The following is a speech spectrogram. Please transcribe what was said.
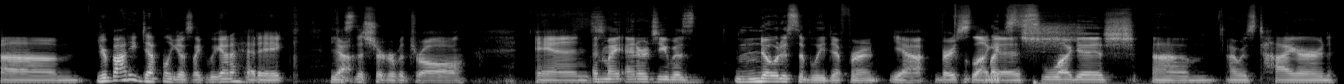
Um, your body definitely goes like we got a headache yeah. because of the sugar withdrawal, and, And my energy was noticeably different. yeah, very sluggish. like sluggish. Um, I was tired.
